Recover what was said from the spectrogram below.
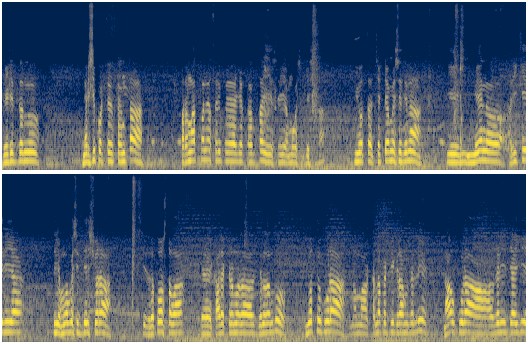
ಬೇಡಿದ್ದನ್ನು ನಡೆಸಿಕೊಟ್ಟಿರ್ತಕ್ಕಂಥ ಪರಮಾತ್ಮನೇ ಸರಿಪಾಗಿರ್ತಕ್ಕಂಥ ಈ ಶ್ರೀ ಅಮೋಘ ಸಿದ್ದೇಶ್ವರ. ಇವತ್ತು ಚಟ್ಟಮೇಶ ದಿನ ಈ ಮೇನ್ ಅರಿಕೇರಿಯ ಶ್ರೀ ಅಮೋಘ ಸಿದ್ದೇಶ್ವರ ರಥೋತ್ಸವ ಕಾರ್ಯಕ್ರಮದ ದಿನದಂದು ಇವತ್ತು ಕೂಡ ನಮ್ಮ ಕನ್ನಪಟ್ಟಿ ಗ್ರಾಮದಲ್ಲಿ ನಾವು ಕೂಡ ಅದೇ ರೀತಿಯಾಗಿ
